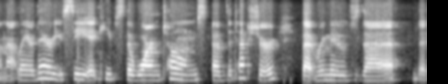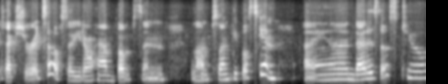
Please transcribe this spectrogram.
on that layer there, you see it keeps the warm tones of the texture but removes the, the texture itself so you don't have bumps and lumps on people's skin. And that is those two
